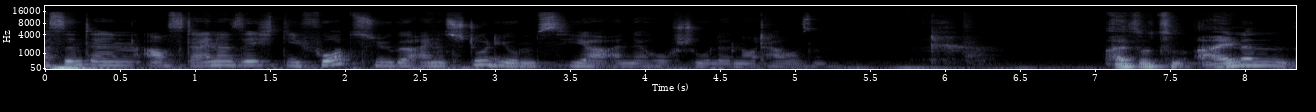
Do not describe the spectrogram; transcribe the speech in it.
Was sind denn aus deiner Sicht die Vorzüge eines Studiums hier an der Hochschule Nordhausen? Also zum einen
